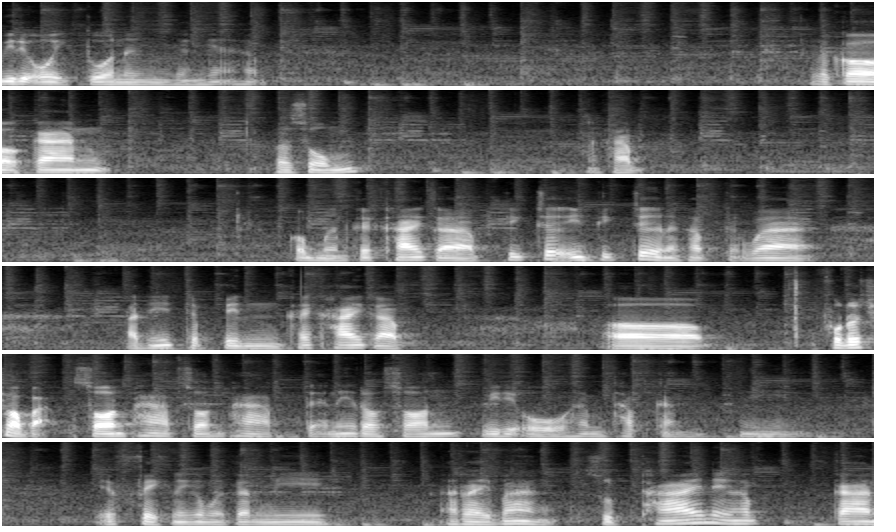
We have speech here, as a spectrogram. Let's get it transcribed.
วิดีโออีกตัวหนึ่งอย่างเงี้ยครับ แล้วก็การผสมนะครับ ก็เหมือนคล้ายๆกับ Picture in Picture นะครับ แต่ว่าอันนี้จะเป็นคล้ายๆกับเอ่อ Photoshop อะซ้อนภาพซ้อนภาพ แต่อันนี้เราซ้อนวิดีโอให้มันทับกันนี่เอฟเฟกต์นี่ก็เหมือนกันมีอะไรบ้างสุดท้ายเนี่ยครับ การ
